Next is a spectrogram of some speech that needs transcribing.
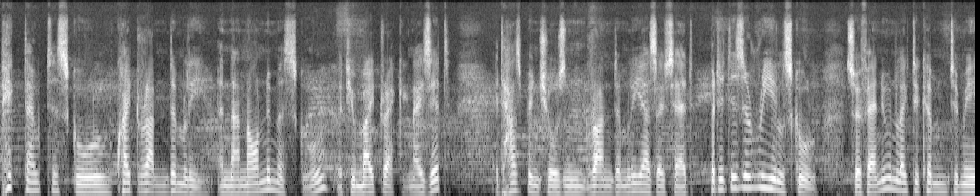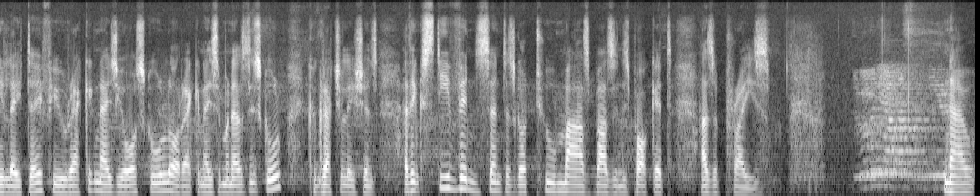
picked out a school quite randomly, an anonymous school, but you might recognise it, It has been chosen randomly, as I said, but it is a real school. So if anyone would like to come to me later, if you recognise your school or recognise someone else's school, congratulations. I think Steve Vincent has got two Mars bars in his pocket as a prize. Now,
